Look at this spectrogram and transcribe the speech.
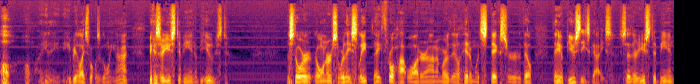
Oh, oh, he, he realized what was going on because they're used to being abused. The store owners, where they sleep, they throw hot water on them, or they'll hit them with sticks, or they'll they abuse these guys. So they're used to being.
